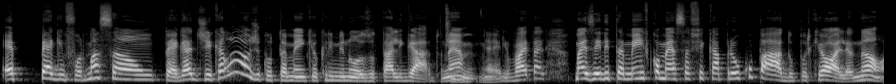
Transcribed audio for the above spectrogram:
é, pega informação, pega dica. É lógico também que o criminoso está ligado, né? É, ele vai tá, mas ele também começa a ficar preocupado, porque, olha, não,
